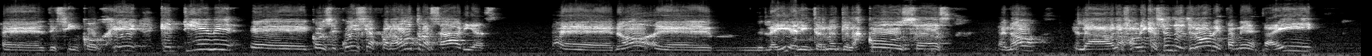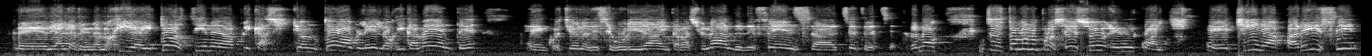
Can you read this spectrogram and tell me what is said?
eh, de 5G, que tiene eh, consecuencias para otras áreas, ¿no? El Internet de las Cosas, ¿no? La, la, fabricación de drones también está ahí, de alta tecnología, y todos tienen aplicación doble, lógicamente, en cuestiones de seguridad internacional, de defensa, etcétera, etcétera. ¿no? Entonces estamos en un proceso en el cual eh, China aparece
